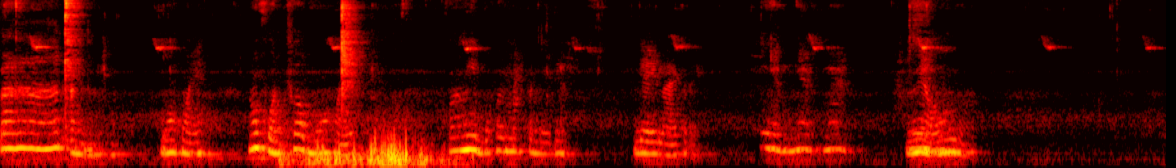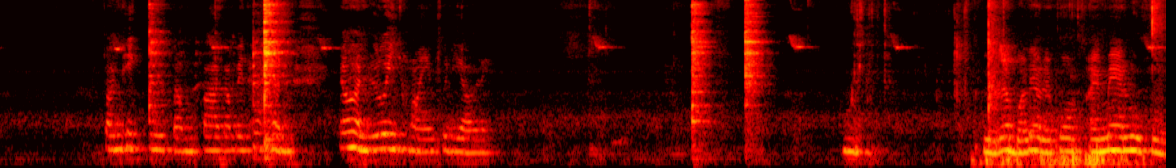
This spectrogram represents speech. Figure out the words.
ป้าดอันหมอหอยน้องฝนชอบหมอหอยเพราะนี่บ่ค่อยมักกันเลยเด้ใหญ่หลายก็ได้อย่างยากมากเหนียวมันบ่ตอนที่กินตำปลาก็ไปทานแล้วเหมือนลุยหอยคนเดียวเลย อยู่แล้วบ่แล้วเลยพ่อไอแม่ลูกคุณ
